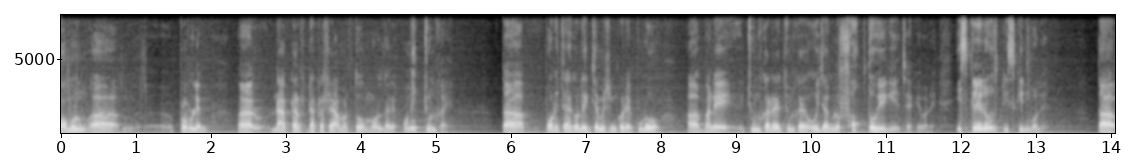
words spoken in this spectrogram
কমন প্রবলেম ডাক্তার ডাক্তার সাহেব আমার তো মলদারে অনেক চুলকায় তা পরে দেখা গেলো এক্সামিনেশন করে পুরো মানে চুলকানে চুলকায় ওই জায়গাগুলো শক্ত হয়ে গিয়েছে একেবারে। স্ক্লেরোজ স্কিন বলে। তা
